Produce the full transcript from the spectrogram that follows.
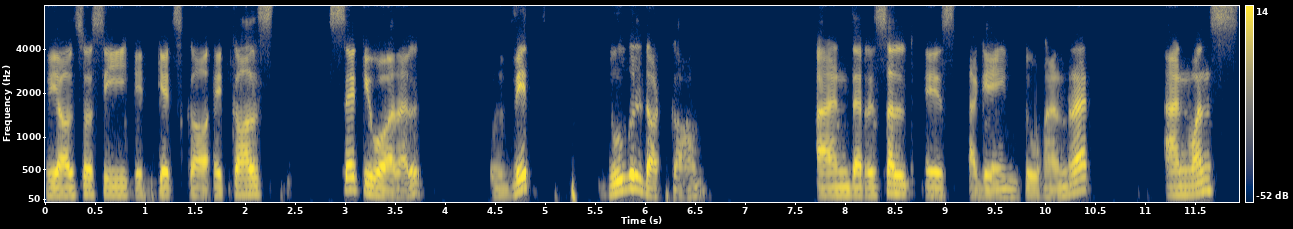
We also see it gets call, it calls set URL with google.com and the result is again 200. And once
